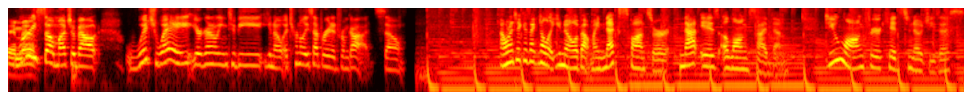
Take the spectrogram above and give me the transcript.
Amen. worry so much about which way you're going to be, you know, eternally separated from God. So I want to take a second to let you know about my next sponsor, and that is Alongside Them. Do you long for your kids to know Jesus?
